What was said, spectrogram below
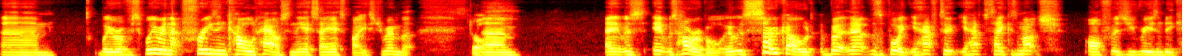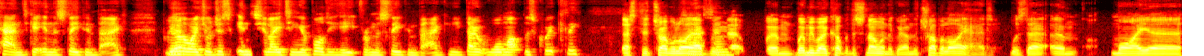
Um, we were obviously we were in that freezing cold house in the SAS base. Do you remember? Oh. Um, and it was it was horrible. It was so cold, but that was the point. You have to you have to take as much off as you reasonably can to get in the sleeping bag, because Yeah. otherwise you're just insulating your body heat from the sleeping bag, and you don't warm up as quickly. That's the trouble So I had with um, that. Um, when we woke up with the snow on the ground, the trouble I had was that um, my uh,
